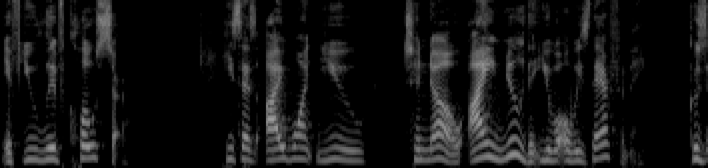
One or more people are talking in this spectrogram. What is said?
if you live closer. He says, I want you to know I knew that you were always there for me. Because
